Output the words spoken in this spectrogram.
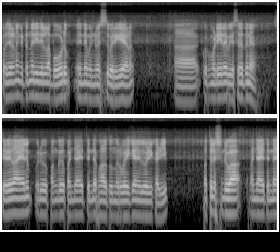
പ്രചരണം കിട്ടുന്ന രീതിയിലുള്ള ബോർഡും ഇതിന്റെ മുൻവശത്ത് വരികയാണ്. കുറുമടിയുടെ വികസനത്തിന് ചെറിയതായാലും ഒരു പങ്ക് പഞ്ചായത്തിന്റെ ഭാഗത്ത് നിർവഹിക്കാൻ ഇതുവഴി കഴിയും. പത്ത് ലക്ഷം രൂപ പഞ്ചായത്തിന്റെ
